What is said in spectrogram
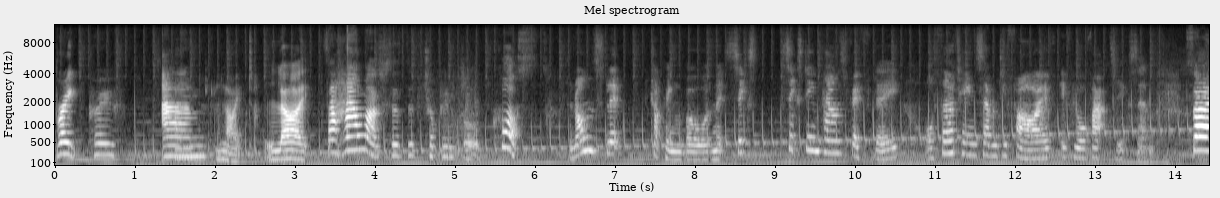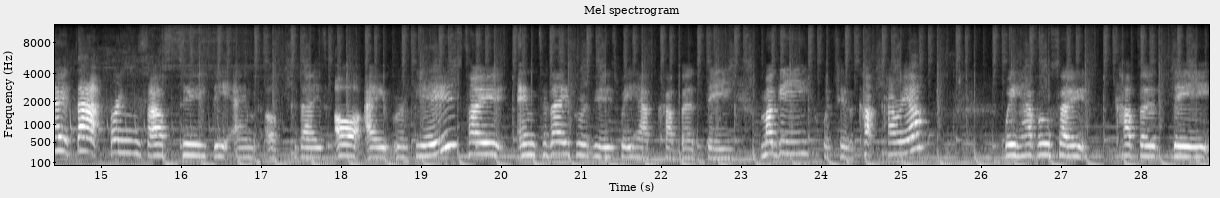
break proof, and light. light. So how much does the chopping board cost? It's a non-slip chopping board and it's six, £16.50 or $13.75 if you're VAT exempt. So that brings us to the end of today's RA review. So in today's reviews we have covered the Muggy, which is a cup carrier. We have also covered the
